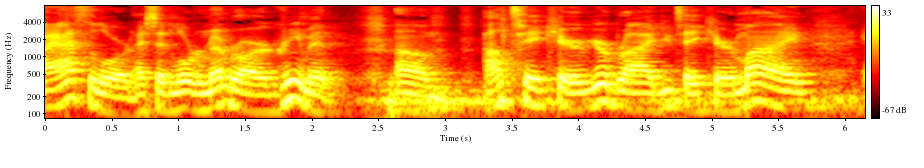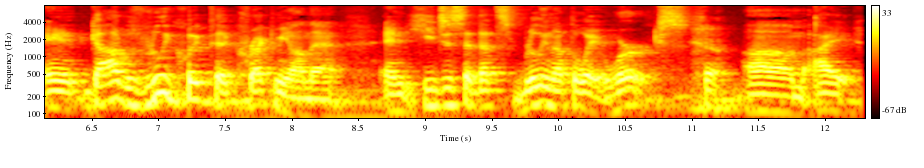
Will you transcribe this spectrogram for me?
I asked the Lord, I said, Lord, remember our agreement. Um, I'll take care of your bride, you take care of mine. And God was really quick to correct me on that. And He just said, that's really not the way it works. um, I,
